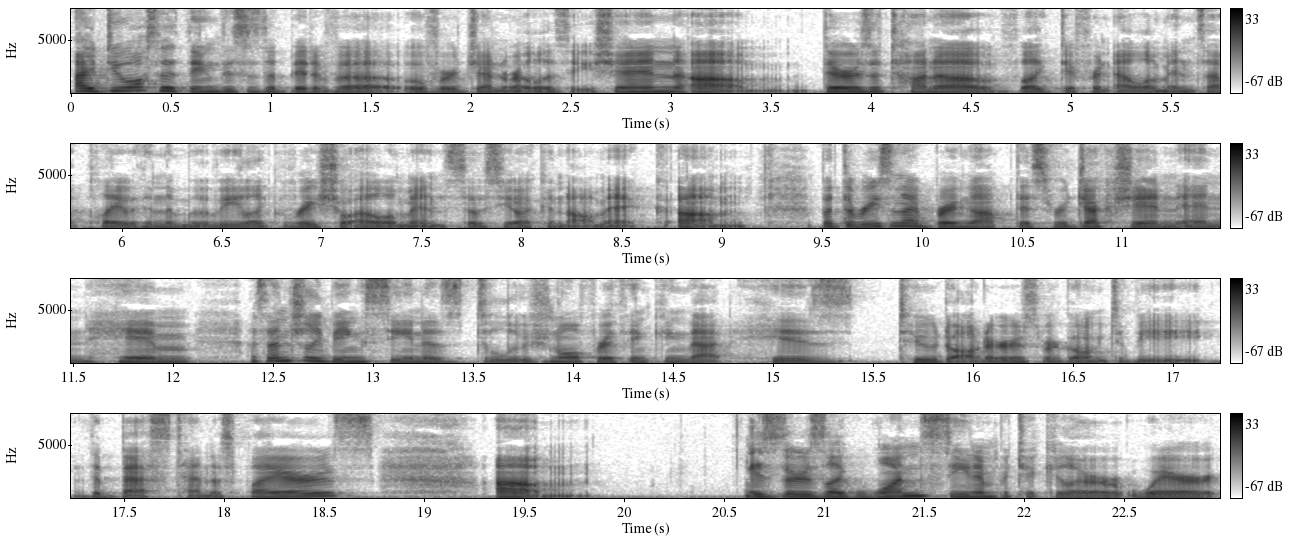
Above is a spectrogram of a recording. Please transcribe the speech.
I do also think this is a bit of a overgeneralization. Um, there's a ton of like different elements at play within the movie, like racial elements, socioeconomic. Um, but the reason I bring up this rejection and him essentially being seen as delusional for thinking that his two daughters were going to be the best tennis players um, is there's like one scene in particular where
